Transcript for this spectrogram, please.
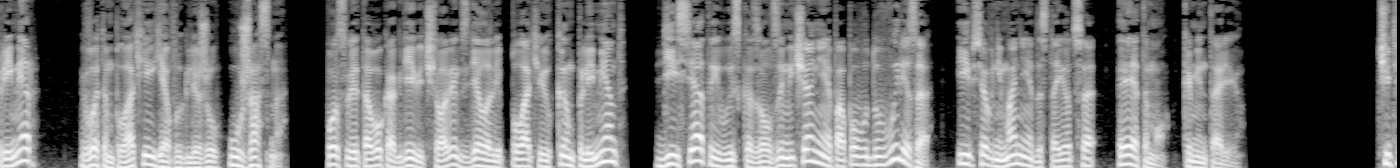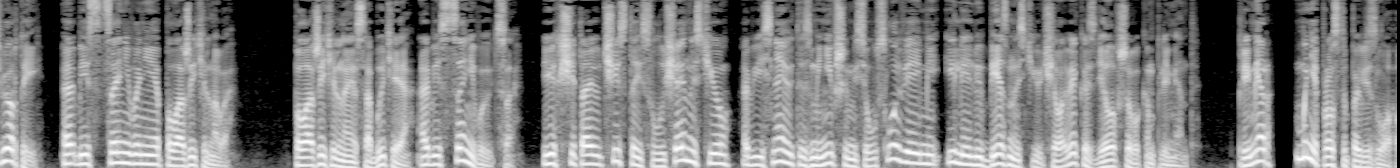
Пример. В этом платье я выгляжу ужасно. После того, как 9 человек сделали платью комплимент, десятый высказал замечание по поводу выреза, и все внимание достается этому комментарию. Четвертый. Обесценивание положительного. Положительные события обесцениваются. Их считают чистой случайностью, объясняют изменившимися условиями или любезностью человека, сделавшего комплимент. Пример «мне просто повезло».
